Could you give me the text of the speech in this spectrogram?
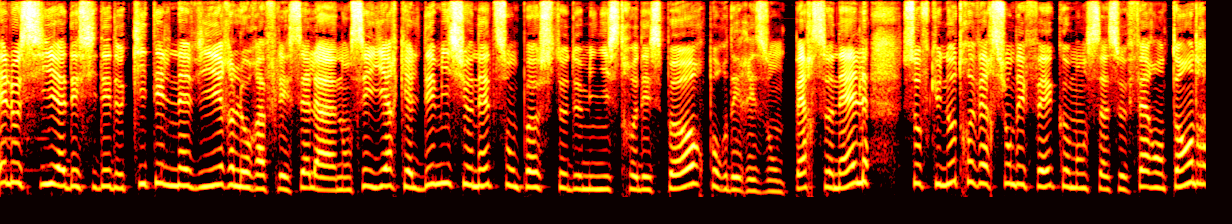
Elle aussi a décidé de quitter le navire. Laura Flessel a annoncé hier qu'elle démissionnait de son poste de ministre des Sports pour des raisons personnelles. Sauf qu'une autre version des faits commence à se faire entendre.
